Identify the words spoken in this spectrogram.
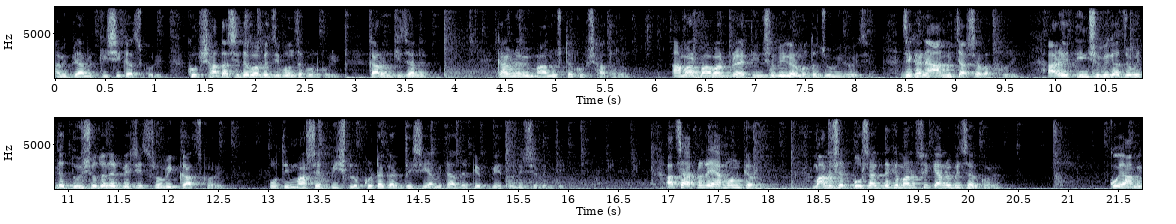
আমি গ্রামে কৃষিকাজ করি, খুব সাদাসিধাভাবে জীবনযাপন করি। কারণ কি জানেন? কারণ আমি মানুষটা খুব সাধারণ। আমার বাবার প্রায় তিনশো বিঘার মতো জমি রয়েছে, যেখানে আমি চাষাবাদ করি। আর ওই তিনশো বিঘা জমিতে দুইশো জনের বেশি শ্রমিক কাজ করে। প্রতি মাসে বিশ লক্ষ টাকার বেশি আমি তাদেরকে বেতন হিসেবে দিই। আচ্ছা আপনারা এমন কেন? মানুষের পোশাক দেখে মানুষকে কেন বিচার করেন? কই, আমি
